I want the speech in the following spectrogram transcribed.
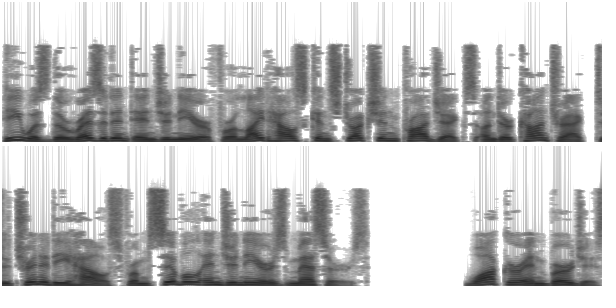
He was the resident engineer for lighthouse construction projects under contract to Trinity House from civil engineers Messrs. Walker and Burgess,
